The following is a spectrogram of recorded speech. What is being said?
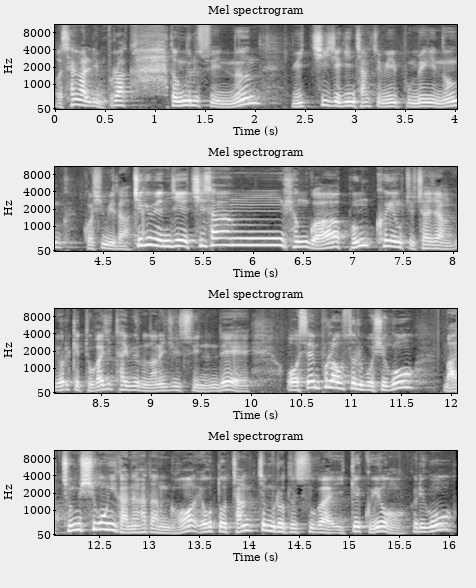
어, 생활 인프라 가득 누릴 수 있는 위치적인 장점이 분명히 있는 곳입니다. 지금 현재 지상형과 벙커형 주차장 이렇게 두 가지 타입으로 나눠질 수 있는데 어, 샘플 하우스를 보시고 맞춤 시공이 가능하다는 거 이것도 장점으로 들 수가 있겠고요. 그리고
